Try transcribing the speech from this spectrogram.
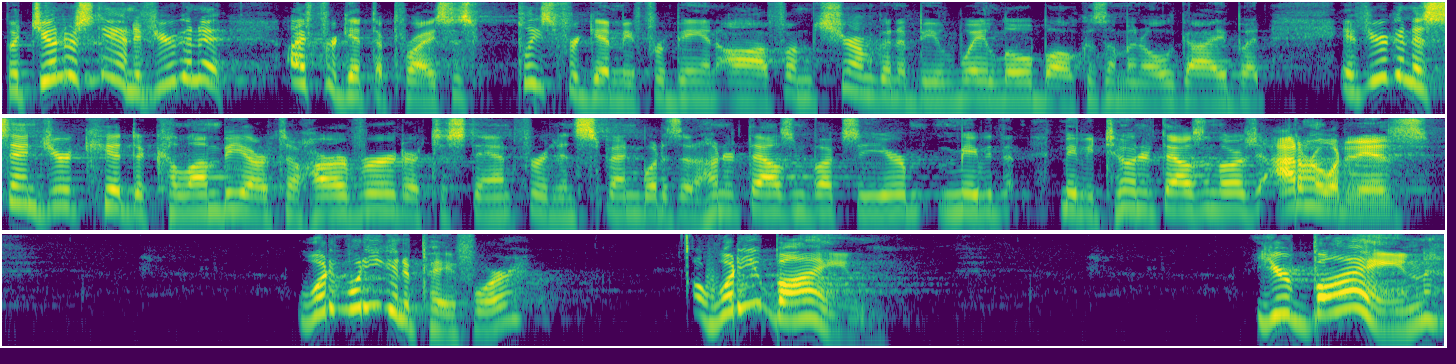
But you understand, if you're going to, I forget the prices. Please forgive me for being off. I'm sure I'm going to be way lowball because I'm an old guy. But if you're going to send your kid to Columbia or to Harvard or to Stanford and spend, what is it, 100,000 bucks a year, maybe, maybe $200,000, I don't know what it is. What, what are you going to pay for? What are you buying? You're buying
